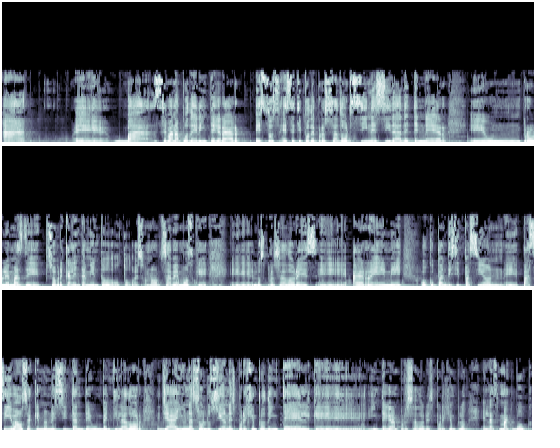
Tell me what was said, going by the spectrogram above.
a eh, va, se van a poder integrar estos, este tipo de procesador sin necesidad de tener eh, un problemas de sobrecalentamiento o todo eso, ¿no? Sabemos que eh, los procesadores eh, ARM ocupan disipación pasiva, o sea que no necesitan de un ventilador. Ya hay unas soluciones, por ejemplo, de Intel que integran procesadores, por ejemplo, en las MacBook,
